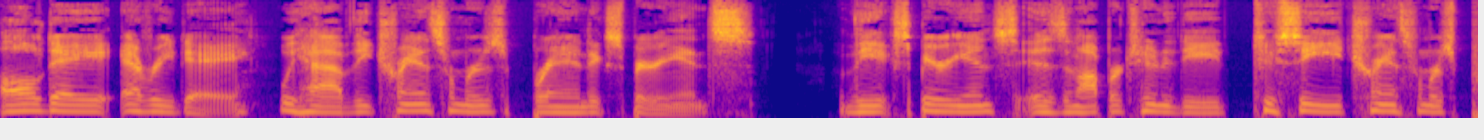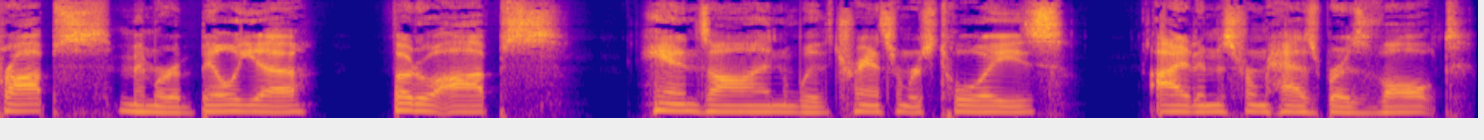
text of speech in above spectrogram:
all day, every day, we have the Transformers brand experience. The experience is an opportunity to see Transformers props, memorabilia, photo ops, hands on with Transformers toys, items from Hasbro's vault,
